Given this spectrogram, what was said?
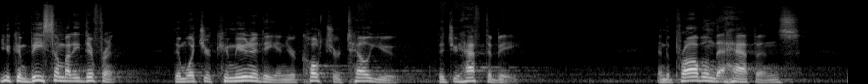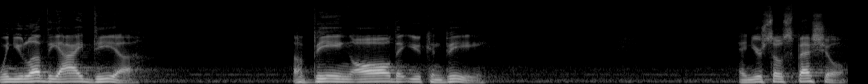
You can be somebody different than what your community and your culture tell you that you have to be. And the problem that happens when you love the idea of being all that you can be and you're so special,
